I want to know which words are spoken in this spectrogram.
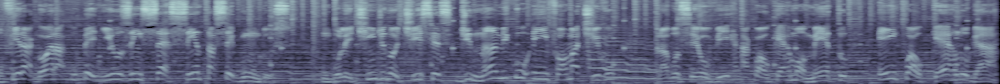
Confira agora o BNews em 60 segundos. Um boletim de notícias dinâmico e informativo para você ouvir a qualquer momento, em qualquer lugar.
